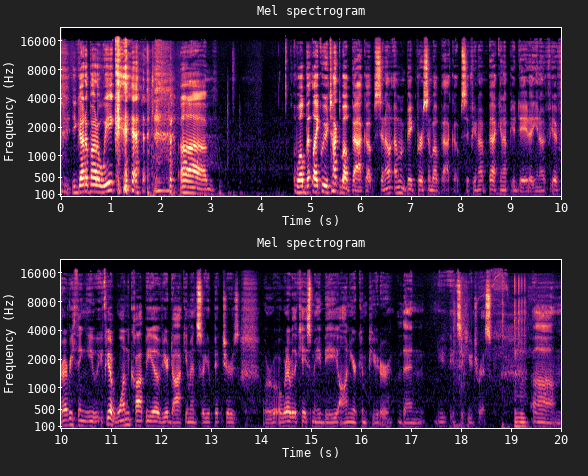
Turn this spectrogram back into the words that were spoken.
you got about a week. um, well, but like we talked about backups, and I'm a big person about backups. If you're not backing up your data, you know, if, if everything you, if you have one copy of your documents or your pictures, or, or whatever the case may be on your computer, then you, it's a huge risk. Um,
